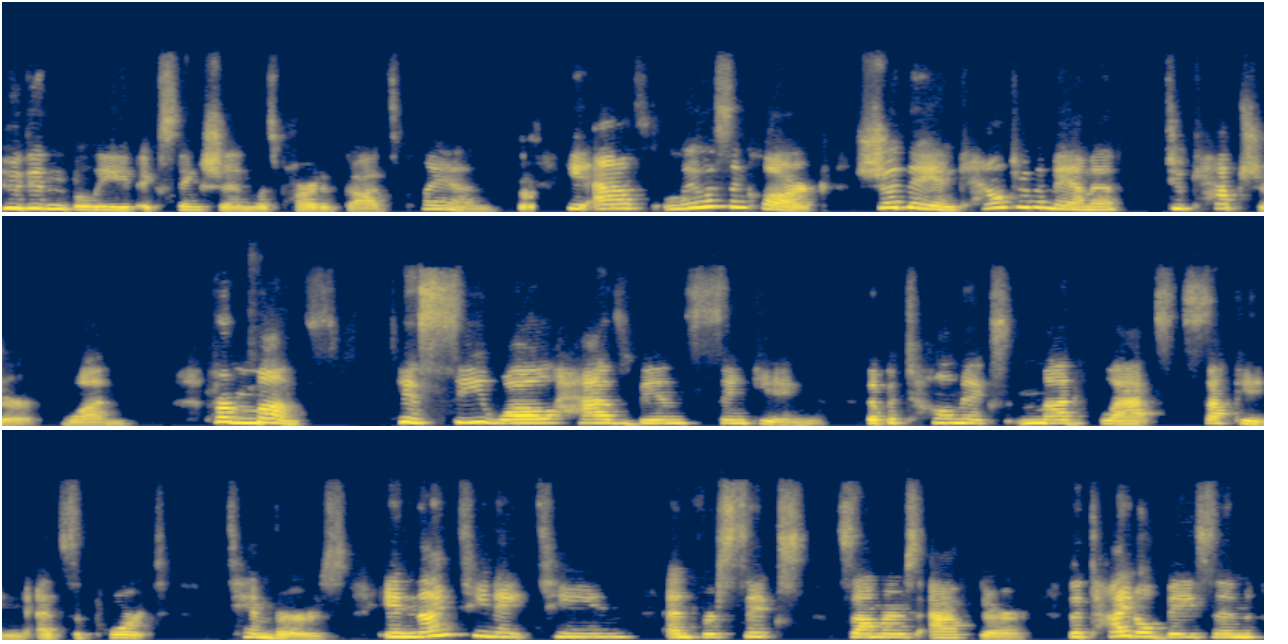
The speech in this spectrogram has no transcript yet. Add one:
who didn't believe extinction was part of God's plan. He asked Lewis and Clark should they encounter the mammoth to capture one. For months, his seawall has been sinking, the Potomac's mud flats sucking at support timbers. In 1918, and for six summers after, the tidal basin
